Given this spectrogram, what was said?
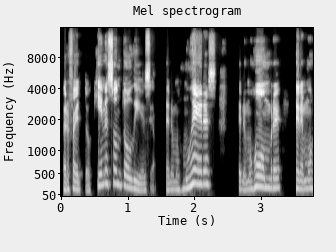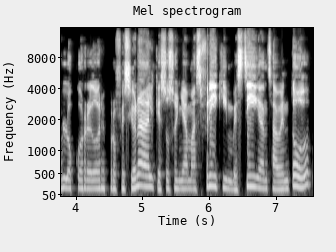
Perfecto. ¿Quiénes son tu audiencia? Tenemos mujeres, tenemos hombres, tenemos los corredores profesionales, que esos son ya más friki, investigan, saben todo.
